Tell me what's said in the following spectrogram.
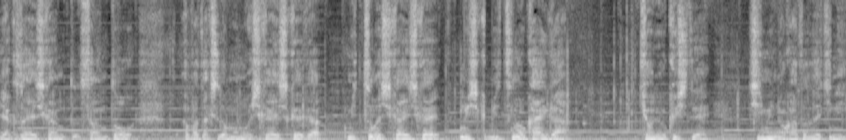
薬剤師官さんと私どもの歯科医師会が3つの歯科医師会3つの会が協力して市民の方たちに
